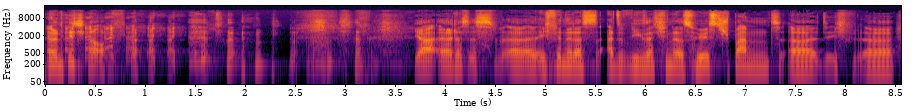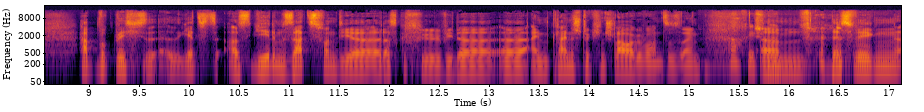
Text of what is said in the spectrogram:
Hör nicht auf. Ja, äh, das ist, äh, ich finde das, also wie gesagt, ich finde das höchst spannend. Äh, ich äh, habe wirklich äh, jetzt aus jedem Satz von dir äh, das Gefühl, wieder ein kleines Stückchen schlauer geworden zu sein. Ach, wie schön. Ähm, deswegen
